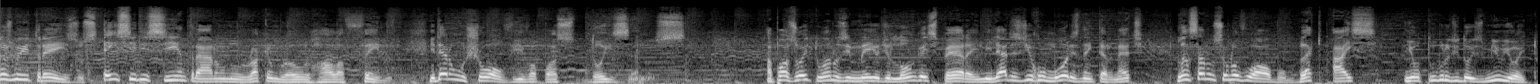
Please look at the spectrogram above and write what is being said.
2003, os ACDC entraram no Rock and Roll Hall of Fame e deram um show ao vivo após dois anos. Após oito anos e meio de longa espera e milhares de rumores na internet, lançaram seu novo álbum, Black Ice, em outubro de 2008,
